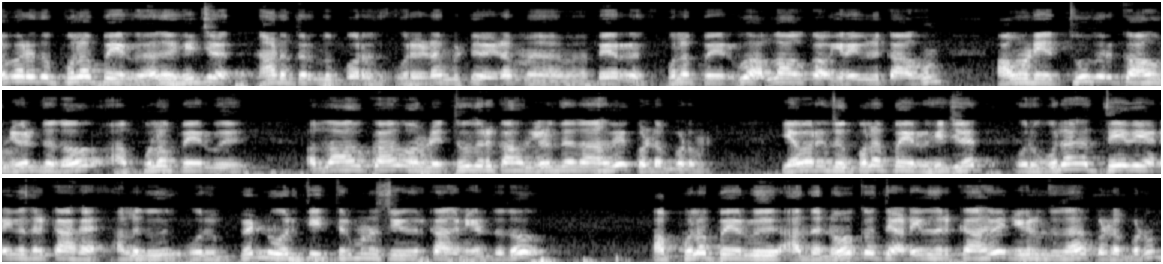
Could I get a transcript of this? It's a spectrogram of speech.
எவரது புலப்பெயர்வு அது ஹிஜ்ரத் நாடு திறந்து போகிறது ஒரு இடம் விட்டு இடம் பெயர்றது புலப்பெயர்வு அல்லாஹுக்காகவும் இறைவனுக்காகவும் அவனுடைய தூதருக்காகவும் நிகழ்ந்ததோ அப்புலப்பெயர்வு அல்லாஹுக்காகவும் அவனுடைய தூதருக்காகவும் நிகழ்ந்ததாகவே கொள்ளப்படும். எவரது புலப்பெயர்வு ஹிஜ்ரத் ஒரு உலக தேவை அடைவதற்காக அல்லது ஒரு பெண் ஒருத்தியை திருமணம் செய்வதற்காக நிகழ்ந்ததோ அப்புலப்பெயர்வு அந்த நோக்கத்தை அடைவதற்காகவே நிகழ்ந்ததாக கொள்ளப்படும்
